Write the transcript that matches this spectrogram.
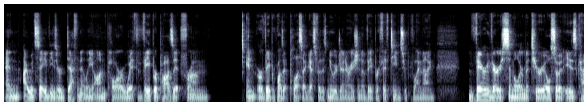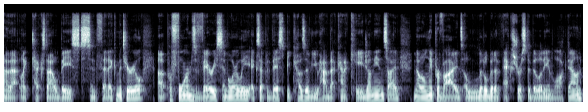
And I would say these are definitely on par with Vaporposite from and or Vaporposite Plus, I guess, for this newer generation of Vapor 15 Superfly 9 very very similar material. So it is kind of that like textile based synthetic material. Uh, performs very similarly except this because of you have that kind of cage on the inside not only provides a little bit of extra stability and lockdown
